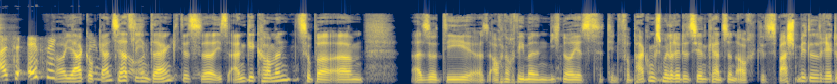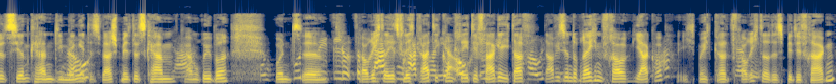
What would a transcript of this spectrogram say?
Also effektiv. Frau Jakob, ganz herzlichen Dank. Das äh, ist angekommen. Super. Ähm, also die, also auch noch, wie man nicht nur jetzt den Verpackungsmüll reduzieren kann, sondern auch das Waschmittel reduzieren kann. Die genau. Menge des Waschmittels kam, ja. kam rüber. Und, und äh, Frau Richter, jetzt vielleicht gerade die konkrete Frage. Ich darf, darf ich Sie unterbrechen, Frau Jakob? Ich möchte gerade Frau Richter das bitte fragen.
